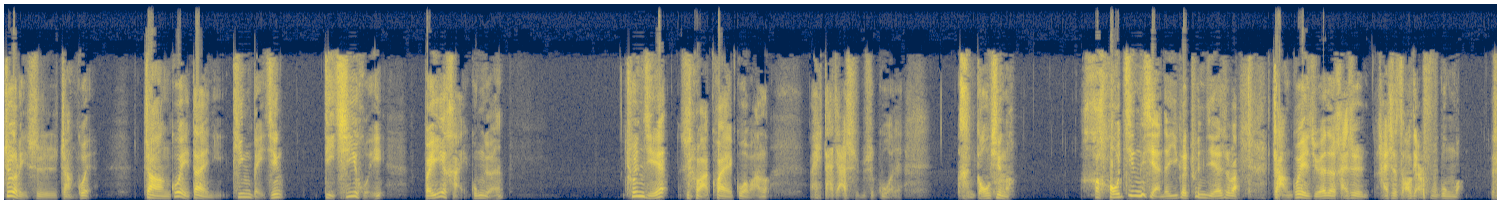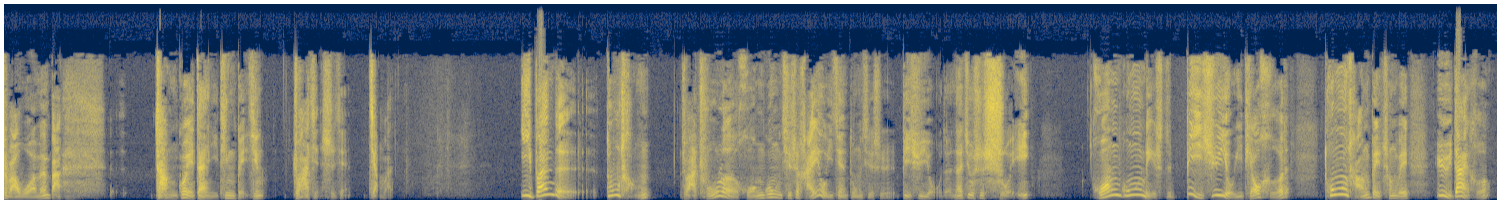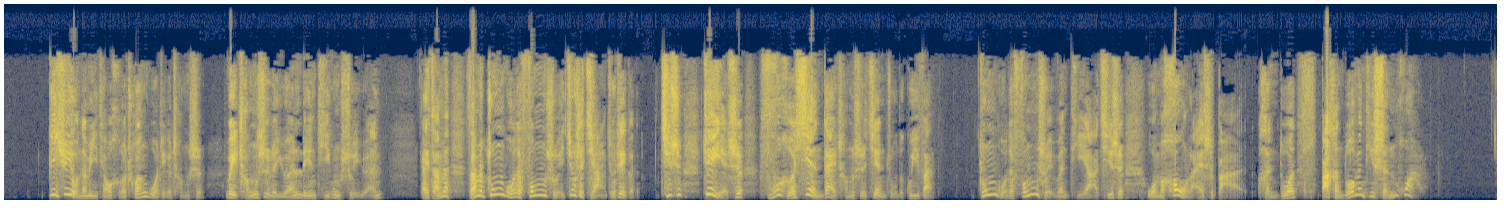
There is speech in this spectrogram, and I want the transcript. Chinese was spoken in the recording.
这里是掌柜，掌柜带你听北京，第七回，北海公园。春节是吧？快过完了，哎，大家是不是过得很高兴啊？好惊险的一个春节是吧？掌柜觉得还是还是早点复工吧，是吧？我们把掌柜带你听北京，抓紧时间讲完。一般的都城，是吧？除了皇宫，其实还有一件东西是必须有的，那就是水。皇宫里是必须有一条河的，通常被称为玉带河，必须有那么一条河穿过这个城市，为城市的园林提供水源。哎，咱们咱们中国的风水就是讲究这个的，其实这也是符合现代城市建筑的规范的。中国的风水问题啊，其实我们后来是把很多把很多问题神化了。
